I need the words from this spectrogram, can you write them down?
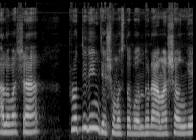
ভালোবাসা। প্রতিদিন যে সমস্ত বন্ধুরা আমার সঙ্গে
